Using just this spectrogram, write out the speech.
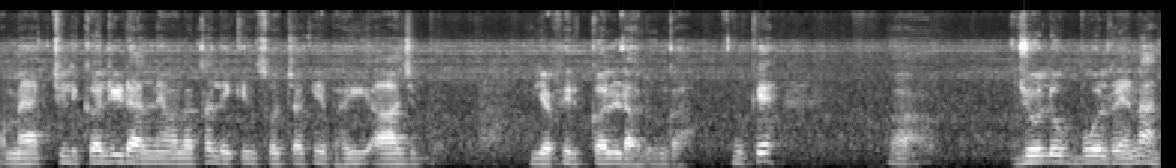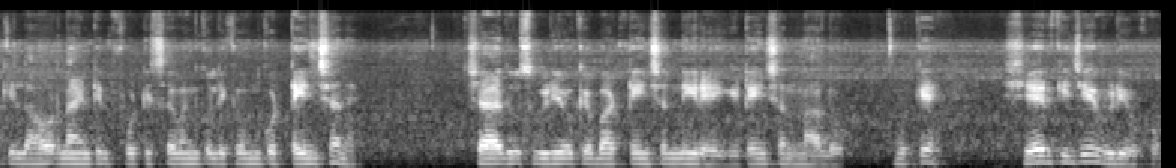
मैं एक्चुअली कल ही डालने वाला था, लेकिन सोचा कि भाई आज या फिर कल डालूँगा ओके जो लोग बोल रहे हैं ना कि लाहौर 1947 को लेकर उनको टेंशन है, शायद उस वीडियो के बाद टेंशन नहीं रहेगी, टेंशन ना लो ओके शेयर कीजिए वीडियो को।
